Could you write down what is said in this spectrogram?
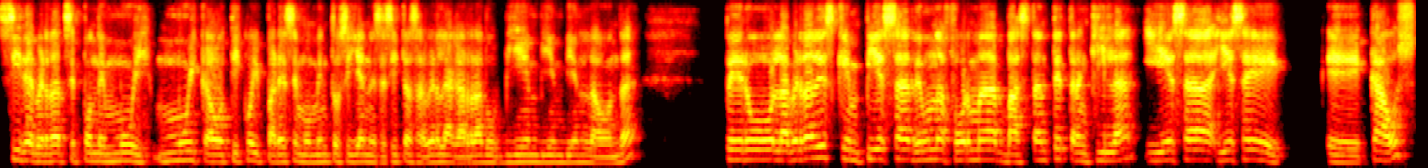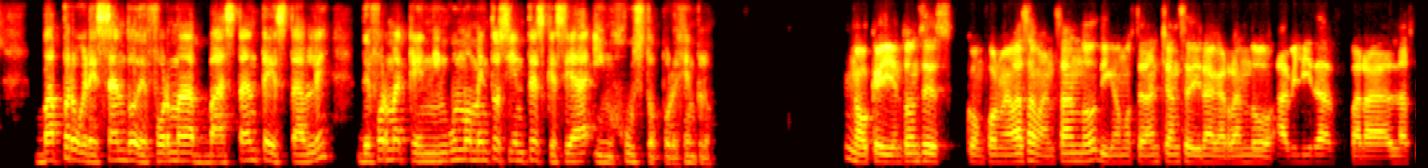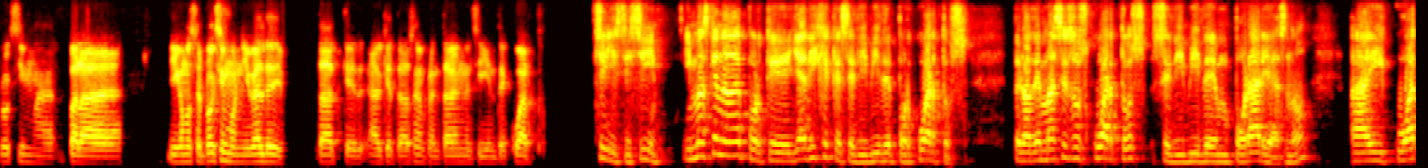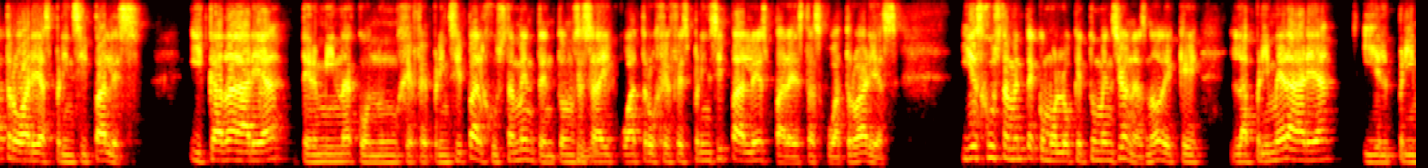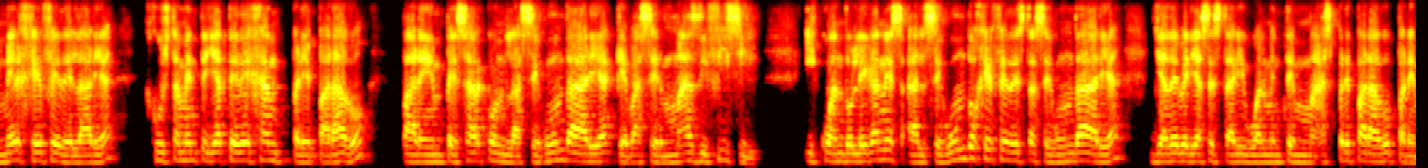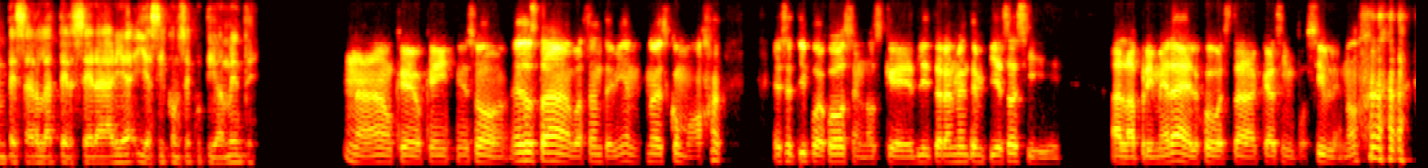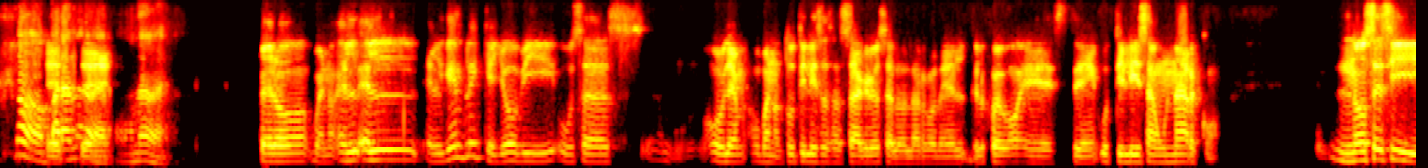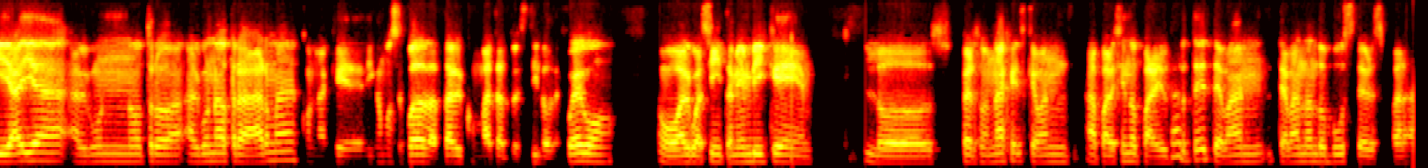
sí de verdad se pone muy, muy caótico y para ese momento sí ya necesitas haberle agarrado bien, bien, bien la onda. Pero la verdad es que empieza de una forma bastante tranquila y, esa, y ese eh, caos va progresando de forma bastante estable, de forma que en ningún momento sientes que sea injusto, por ejemplo. Ok, entonces conforme vas avanzando, digamos, te dan chance de ir agarrando habilidad para las próximas, para, digamos, el próximo nivel de dificultad que, al que te vas a enfrentar en el siguiente cuarto. Sí, sí, sí. Y más que nada porque ya dije que se divide por cuartos, pero además esos cuartos se dividen por áreas, ¿no? Hay cuatro áreas principales y cada área termina con un jefe principal, justamente. Entonces hay cuatro jefes principales para estas cuatro áreas. Y es justamente como lo que tú mencionas, ¿no? De que la primera área y el primer jefe del área justamente ya te dejan preparado para empezar con la segunda área que va a ser más difícil. y cuando le ganes al segundo jefe de esta segunda área, ya deberías estar igualmente más preparado para empezar la tercera área y así consecutivamente. Ah, ok, ok. Eso, eso está bastante bien. No es como ese tipo de juegos en los que literalmente empiezas y a la primera el juego está casi imposible, ¿no? no, para este, nada, para nada. Pero bueno, el, gameplay que yo vi, usas, bueno, tú utilizas a a lo largo del, del, juego, este, utiliza un arco. No sé si haya algún otro, alguna otra arma con la que, digamos, se pueda adaptar el combate a tu estilo de juego o algo así. También vi que los personajes que van apareciendo para ayudarte te van, te van dando boosters para,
